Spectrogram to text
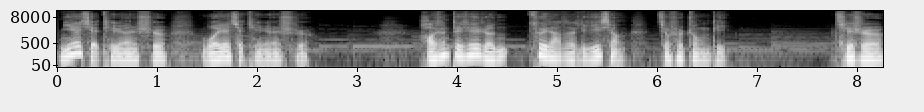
你也写田园诗，我也写田园诗，好像这些人最大的理想就是种地。其实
